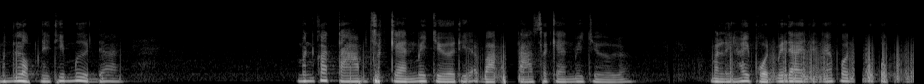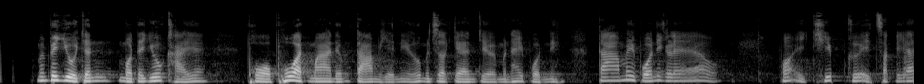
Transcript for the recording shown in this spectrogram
มันหลบในที่มืดได้ มันก็ตามสแกนไม่เจอที่อบาตาสแกนไม่เจอ มันเลยให้ผลไม่ได้เลยนะเพราะมันไปอยู่จนหมดอายุไขโผล่พวดมาเดี๋ยวตามเห็นนี่เออมันสแกนเจอมันให้ผลนี่ ตามไม่ผลอีกแล้ว เพราะไอ้ชิปคือไอ้สักยะ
